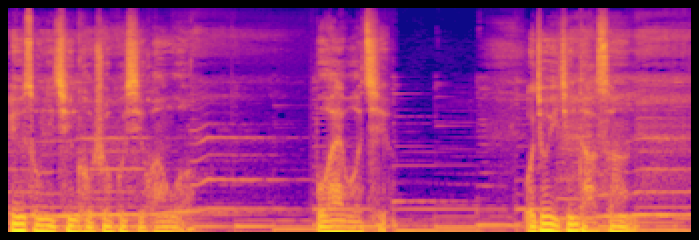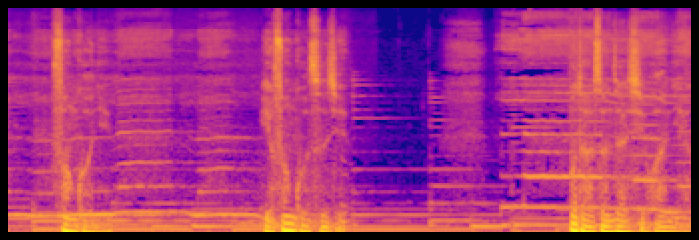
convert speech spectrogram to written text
因为从你亲口说不喜欢我、不爱我起，我就已经打算放过你。也放过自己，不打算再喜欢你了。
